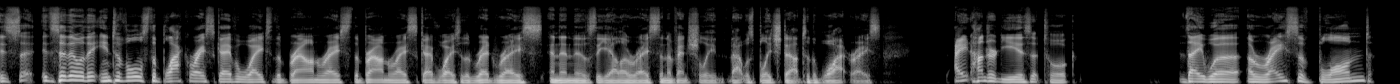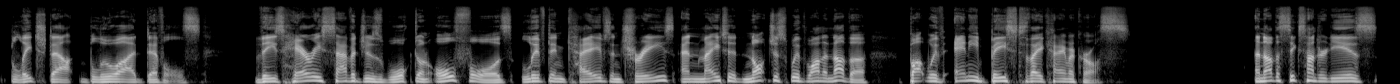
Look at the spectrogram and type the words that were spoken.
It's, it's, so there were the intervals. The black race gave away to the brown race. The brown race gave way to the red race, and then there was the yellow race, and eventually that was bleached out to the white race. Eight hundred years it took. They were a race of blonde, bleached out, blue eyed devils. These hairy savages walked on all fours, lived in caves and trees, and mated not just with one another, but with any beast they came across. Another 600 years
